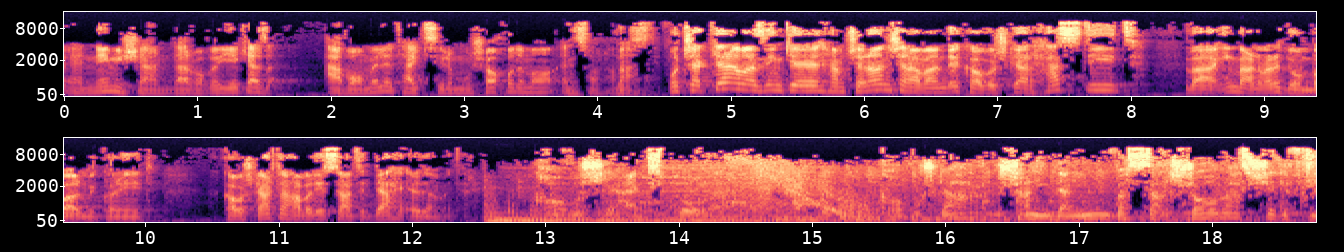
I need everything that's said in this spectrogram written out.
نمیشن. در واقع یکی از عوامل تکثیر موشا خود ما انسان ها بله. متشکرم از اینکه همچنان شنونده کاوشگر هستید و این برنامه رو دنبال می‌کنید. کاوشگر تا حوالی ساعت ده ادامه داره. کاوشگر explorer کاوشگر شنیدنی و سرشار از شگفتی.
